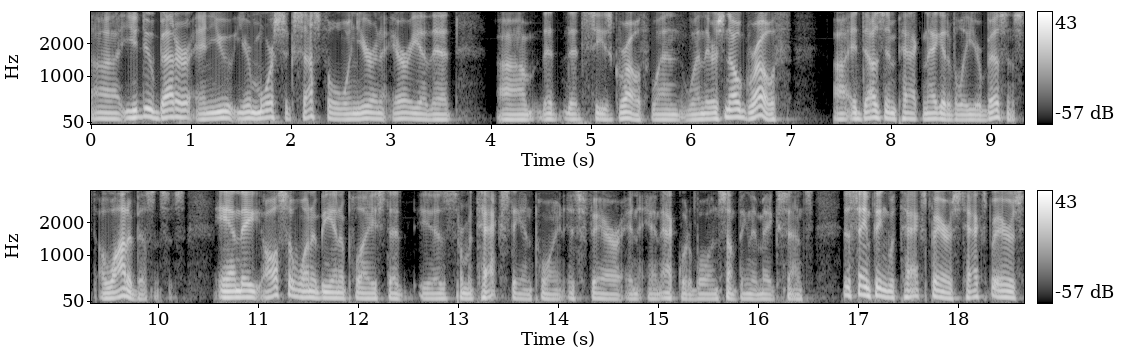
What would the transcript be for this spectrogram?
uh, you do better and you you're more successful when you're in an area that um, that that sees growth. When when there's no growth, uh, it does impact negatively your business. A lot of businesses, and they also want to be in a place that is, from a tax standpoint, is fair and, and equitable and something that makes sense. The same thing with taxpayers. Taxpayers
